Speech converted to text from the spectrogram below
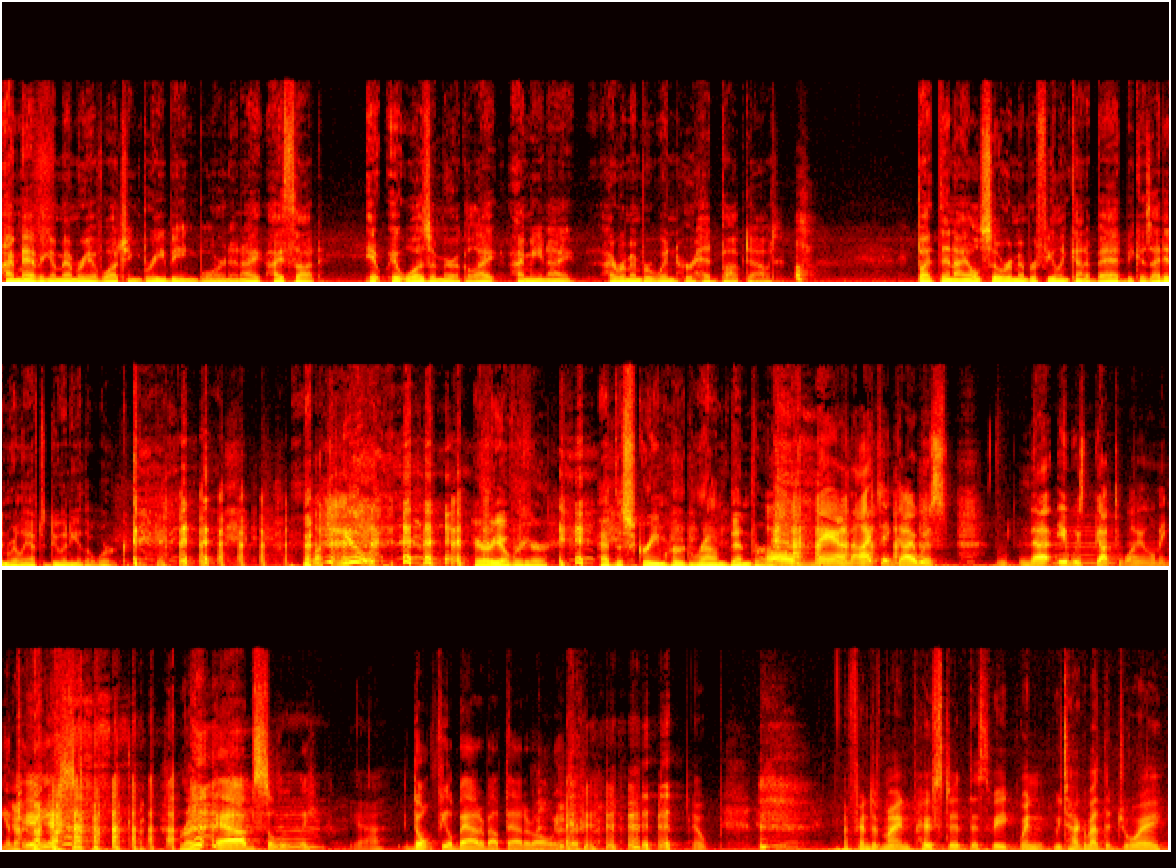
I'm having a memory of watching Bree being born, and I, I thought, It it was a miracle. I I mean I I remember when her head popped out. Oh. But then I also remember feeling kind of bad because I didn't really have to do any of the work. Lucky you. Harry over here had the scream heard round Denver. Oh man, I think I was. Not, it was got to Wyoming at least. Right? Absolutely. Yeah. Don't feel bad about that at all either. Nope. A friend of mine posted this week when we talk about the joy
